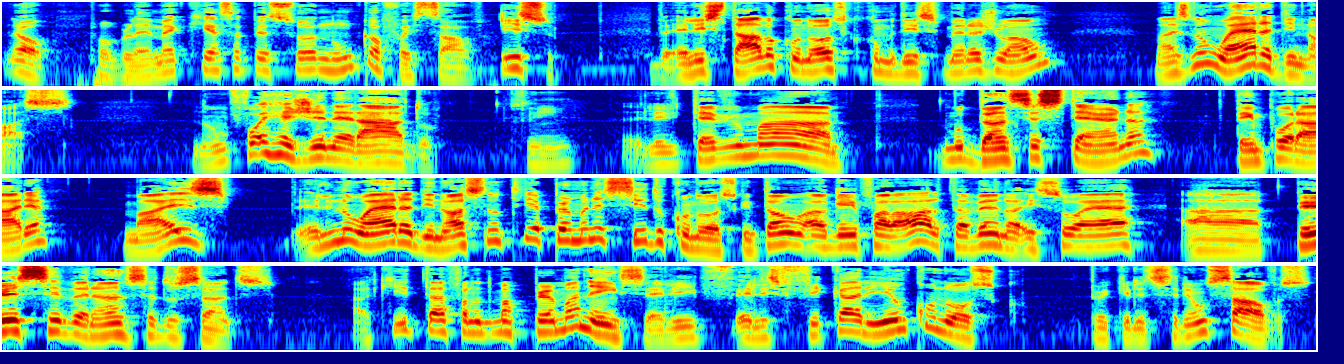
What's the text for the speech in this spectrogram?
Não, o problema é que essa pessoa nunca foi salva. Isso. Ele estava conosco, como disse 1 João, mas não era de nós. Não foi regenerado. Sim. Ele teve uma mudança externa, temporária, mas ele não era de nós, não teria permanecido conosco. Então alguém fala: olha, tá vendo? Isso é a perseverança dos santos. Aqui está falando de uma permanência. Ele, eles ficariam conosco, porque eles seriam salvos.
